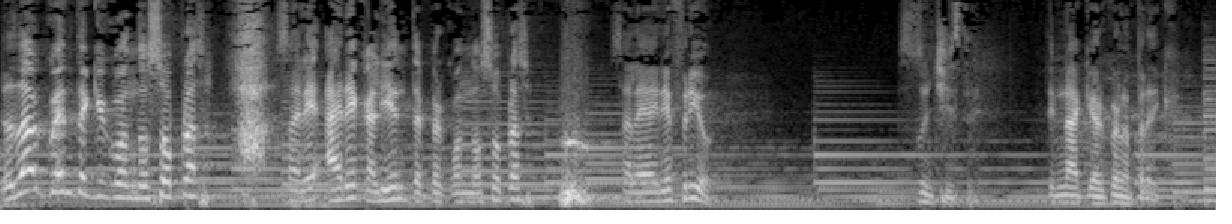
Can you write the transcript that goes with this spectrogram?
¿Te has dado cuenta que cuando soplas sale aire caliente, pero cuando soplas sale aire frío? Eso es un chiste. Tiene nada que ver con la prédica.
